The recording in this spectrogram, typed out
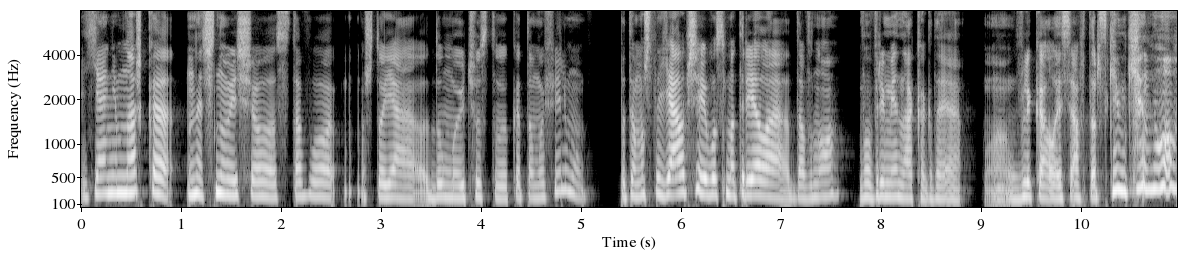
Я немножко начну еще с того, что я думаю чувствую к этому фильму, потому что я вообще его смотрела давно, во времена, когда я э, увлекалась авторским кино.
